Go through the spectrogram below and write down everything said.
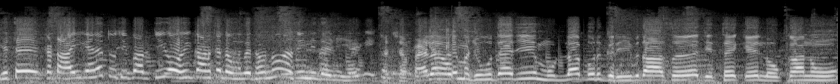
ਜਿੱਥੇ ਕਟਾਈ ਕਹਿੰਦੇ ਤੁਸੀਂ ਪਰਚੀ ਉਹੀ ਕਣਕ ਦਵਾਂਗੇ ਤੁਹਾਨੂੰ ਅਸੀਂ ਨਹੀਂ ਦੇਣੀ ਹੈਗੀ। ਅੱਛਾ ਪਹਿਲਾਂ ਉਹ ਮੌਜੂਦ ਹੈ ਜੀ ਮੁੱਲਾਪੁਰ ਗਰੀਬਦਾਸ ਜਿੱਥੇ ਕਿ ਲੋਕਾਂ ਨੂੰ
